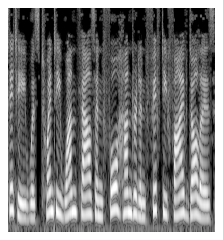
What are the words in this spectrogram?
city was $21,455,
